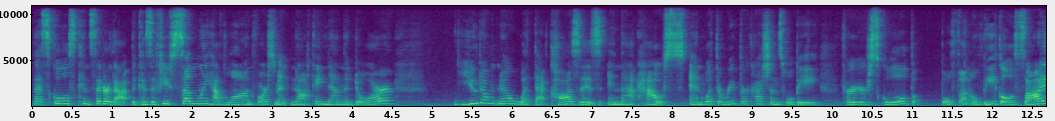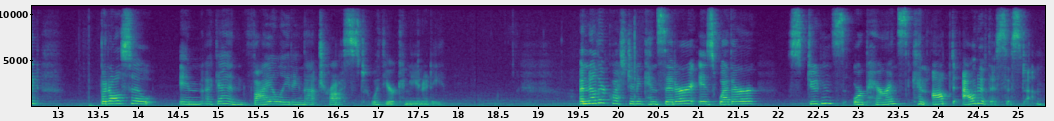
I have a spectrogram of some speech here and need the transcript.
that schools consider that because if you suddenly have law enforcement knocking down the door, you don't know what that causes in that house and what the repercussions will be for your school, both on a legal side, but also in, again, violating that trust with your community. Another question to consider is whether students or parents can opt out of the system.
